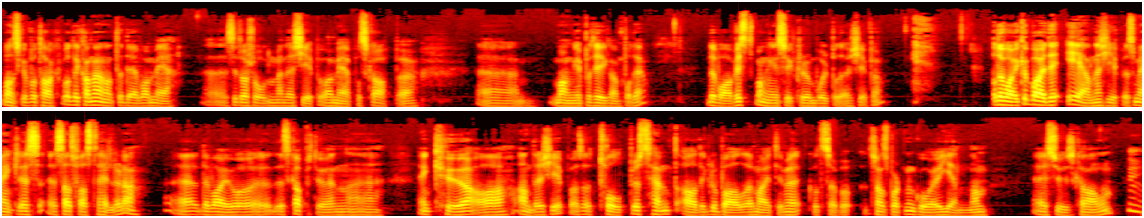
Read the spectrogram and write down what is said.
vanskelig å få tak på. Det kan hende at det var med. Situasjonen med det skipet var med på å skape eh, mangel på tilgang på det. Det var visst mange sykler om bord på det skipet. Og det var jo ikke bare det ene skipet som egentlig satt fast heller, da. Eh, det, var jo, det skapte jo en, eh, en kø av andre skip. Altså 12% av det globale maritime godstransporten går jo gjennom eh, Suezkanalen. Mm.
